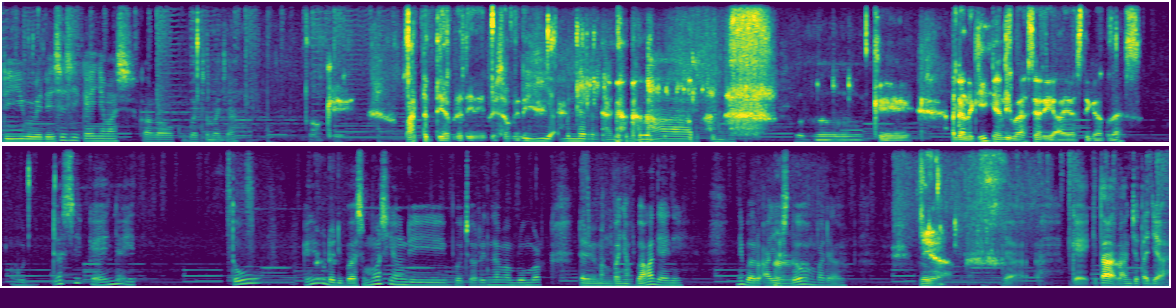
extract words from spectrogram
Di WWDC sih kayaknya Mas kalau aku baca-baca. Oke. Padet ya berarti ini besok ini. Iya bener Hmm, Oke. Ada lagi yang dibahas dari iOS 13? udah sih kayaknya itu kayaknya udah dibahas semua sih yang dibocorin sama Bloomberg dan memang banyak banget ya ini ini baru iOS Hmm. doang padahal Iya. ya oke kita lanjut aja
